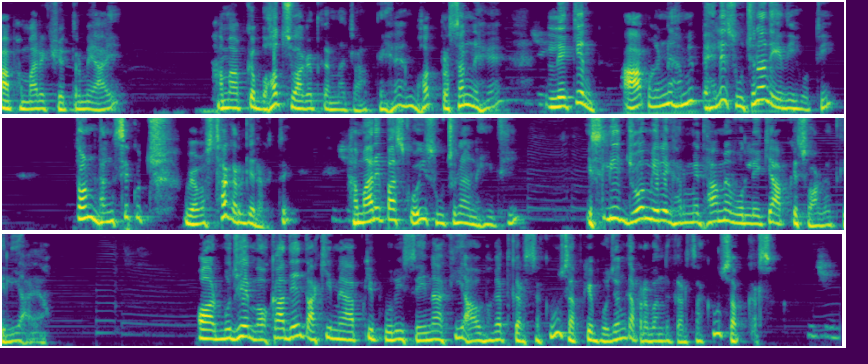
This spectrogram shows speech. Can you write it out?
आप हमारे क्षेत्र में आए। हम आपका बहुत स्वागत करना चाहते हैं हम बहुत प्रसन्न हैं। लेकिन आप अगर ने हमें पहले सूचना दे दी होती तो हम ढंग से कुछ व्यवस्था करके रखते। हमारे पास कोई सूचना नहीं थी। इसलिए जो मेरे घर में था मैं वो लेके आपके स्वागत के लिए आया और मुझे मौका दें ताकि मैं आपकी पूरी सेना की आवभगत कर सकूँ सबके भोजन का प्रबंध कर सकूँ सब कर सकूँ।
